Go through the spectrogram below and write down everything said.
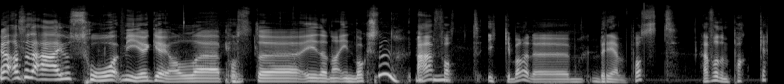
Ja, altså Det er jo så mye gøyal eh, post eh, i denne innboksen. Jeg har fått ikke bare brevpost, jeg har fått en pakke.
